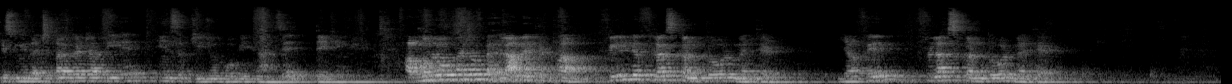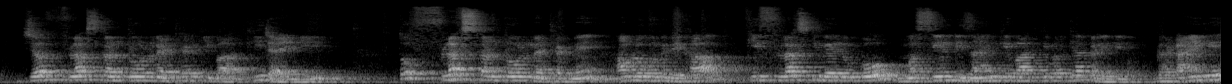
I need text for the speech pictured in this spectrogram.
किसमें दक्षता घट जाती है, इन सब चीज़ों को भी ध्यान से देखेंगे। अब हम लोग का जो पहला मेथड था फ़ील्ड फ्लक्स कंट्रोल मेथड या फिर फ्लक्स कंट्रोल मेथड जब फ्लक्स कंट्रोल मेथड की बात की जाएगी तो फ्लक्स कंट्रोल मेथड में हम लोगों ने देखा कि फ्लक्स की वैल्यू को मशीन डिज़ाइन के बाद केवल क्या करेंगे? घटाएँगे,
